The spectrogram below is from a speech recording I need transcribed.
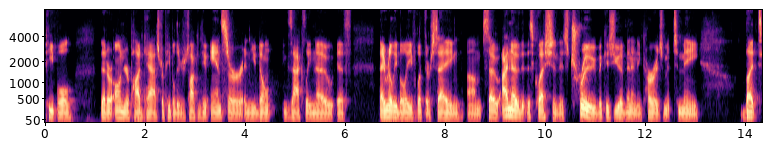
people that are on your podcast or people that you're talking to answer and you don't exactly know if they really believe what they're saying. Um, so I know that this question is true because you have been an encouragement to me. But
